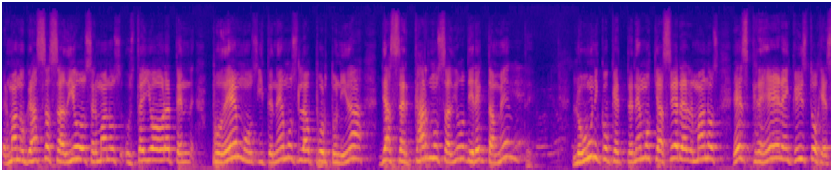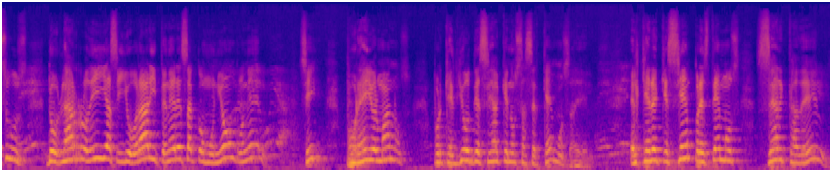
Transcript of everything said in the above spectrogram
hermano, gracias a Dios, hermanos, usted y yo ahora podemos y tenemos la oportunidad de acercarnos a Dios directamente. Lo único que tenemos que hacer, hermanos, es creer en Cristo Jesús, doblar rodillas y llorar y tener esa comunión con Él. ¿Sí? Por ello, hermanos, porque Dios desea que nos acerquemos a Él. Él quiere que siempre estemos cerca de Él.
